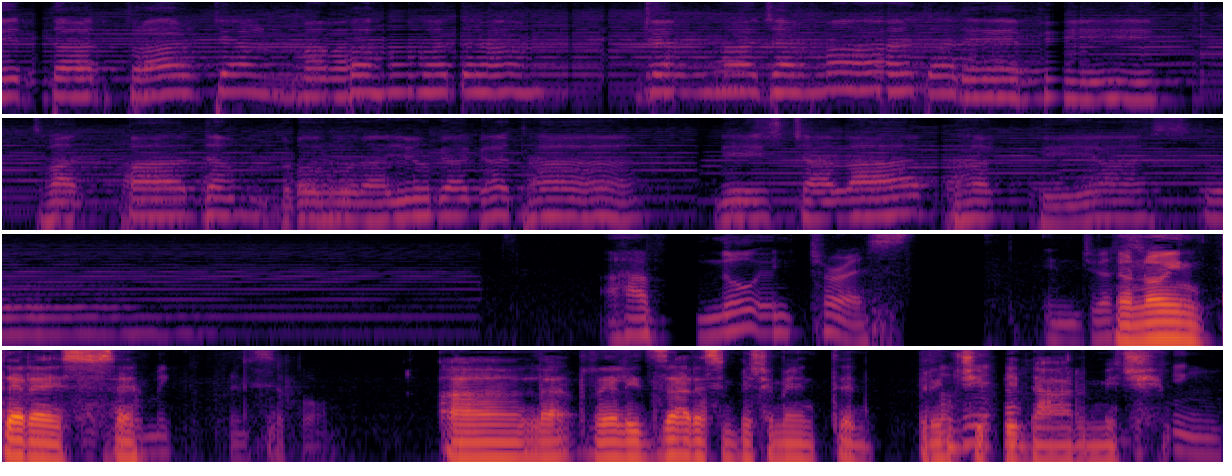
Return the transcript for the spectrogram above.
एतत् प्रार्थ्यं मम बहुमतं जन्म जन्मान्तरेऽपि त्वत्पादं बहुरयुगगथा निश्चला भक्तियास्तु I have no interest in just Non ho interesse dharmic principle. a la- realizzare semplicemente So here principi the dharmici. king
